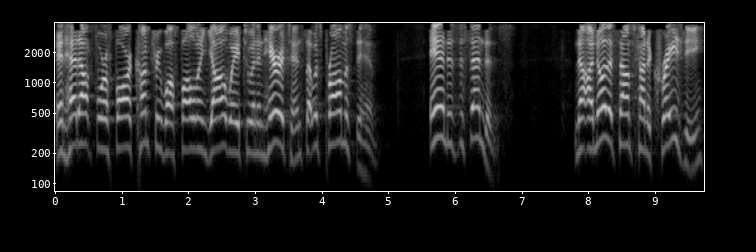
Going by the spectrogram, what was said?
and head out for a far country while following Yahweh to an inheritance that was promised to him and his descendants. Now, I know that sounds kind of crazy,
